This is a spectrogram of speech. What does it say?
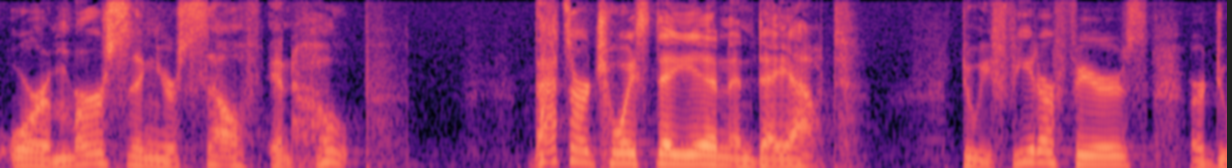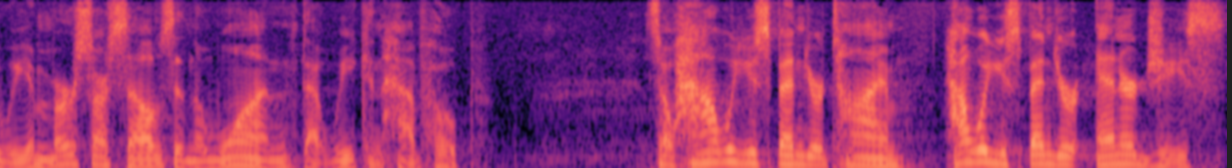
or immersing yourself in hope. That's our choice day in and day out. Do we feed our fears, or do we immerse ourselves in the one that we can have hope? So, how will you spend your time? How will you spend your energies?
